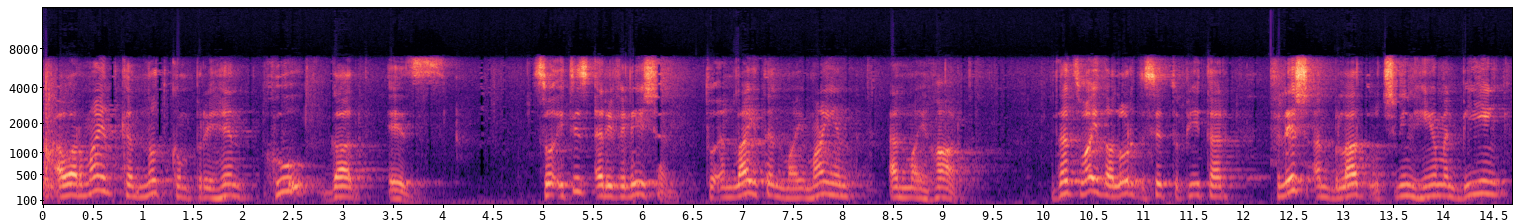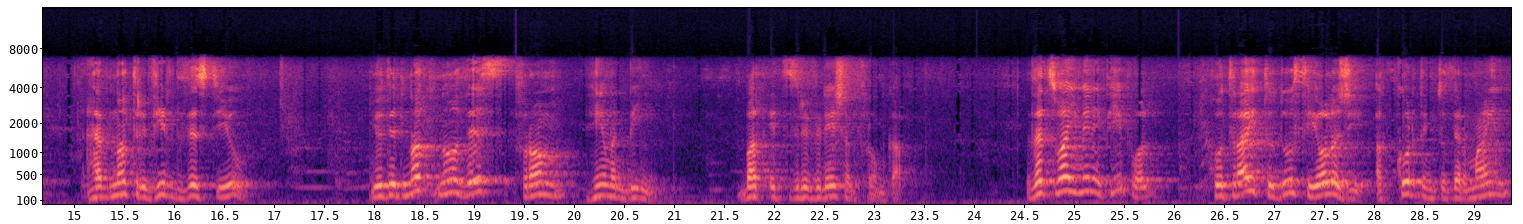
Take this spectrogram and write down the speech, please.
Our mind cannot comprehend who God is. So it is a revelation to enlighten my mind and my heart. That's why the Lord said to Peter, Flesh and blood, which mean human being, have not revealed this to you. You did not know this from human being, but it's revelation from God. That's why many people who try to do theology according to their mind,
